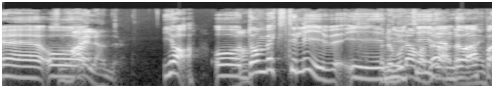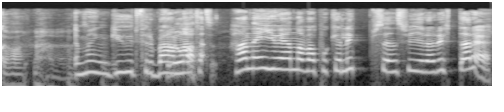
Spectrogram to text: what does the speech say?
Uh, och, Som Highlander. Ja, och de väcks till liv i Men då nutiden. död Då han har... Ja, Men gud förbannat. Förlåt. Han är ju en av apokalypsens fyra ryttare.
